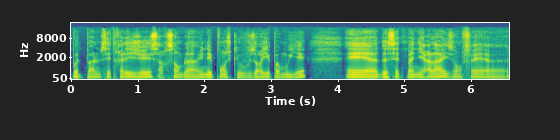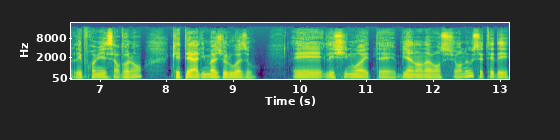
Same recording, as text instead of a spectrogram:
Bois de palme, c'est très léger, ça ressemble à une éponge que vous n'auriez pas mouillée. Et euh, de cette manière-là, ils ont fait les premiers cerfs-volants qui étaient à l'image de l'oiseau et les Chinois étaient bien en avance sur nous. C'était des,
